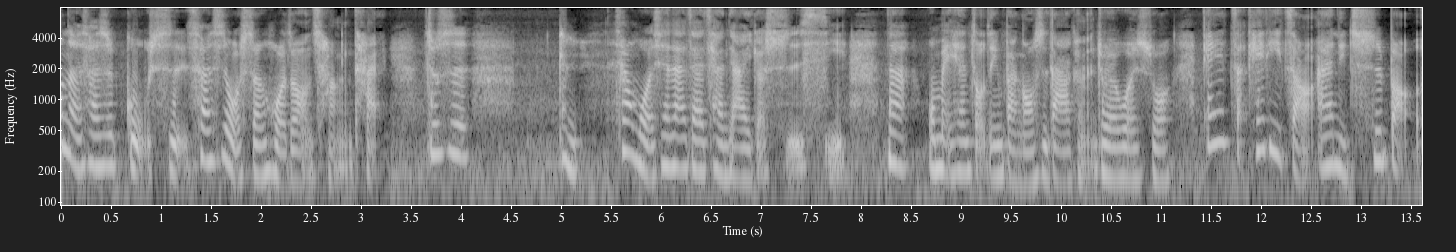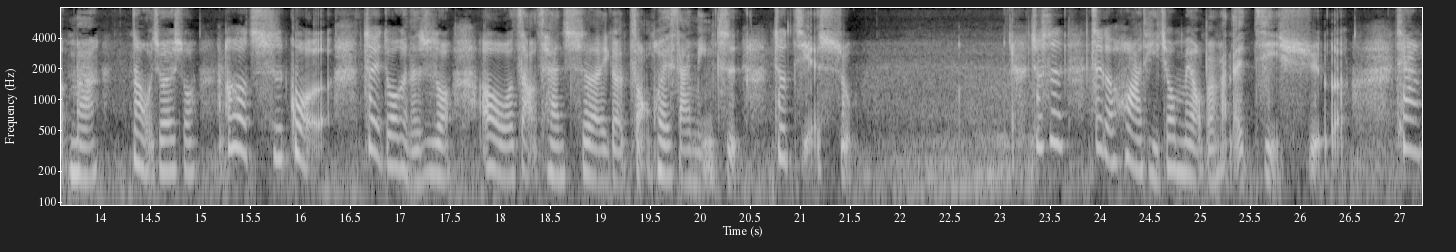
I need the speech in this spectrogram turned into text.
不能算是故事，算是我生活中的常态。就是，像我现在在参加一个实习，那我每天走进办公室，大家可能就会问说：“哎，早，Katie 早安，你吃饱了吗？”那我就会说：“哦，吃过了。”最多可能是说：“哦，我早餐吃了一个总会三明治，就结束。”就是这个话题就没有办法再继续了。像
